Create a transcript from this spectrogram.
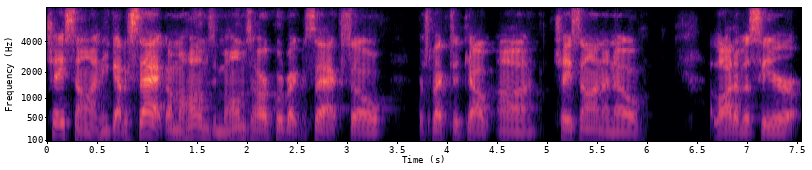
Chaisson, he got a sack on Mahomes, and Mahomes is a hard quarterback to sack. So respect to Cal uh, Chaisson. I know a lot of us here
